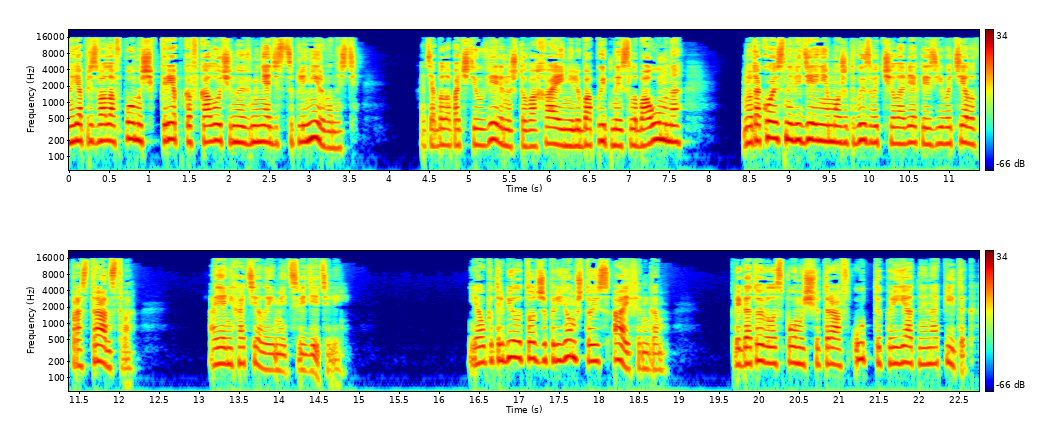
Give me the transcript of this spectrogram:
Но я призвала в помощь крепко вколоченную в меня дисциплинированность. Хотя была почти уверена, что Вахая нелюбопытна и слабоумна, но такое сновидение может вызвать человека из его тела в пространство, а я не хотела иметь свидетелей. Я употребила тот же прием, что и с айфингом. Приготовила с помощью трав утты приятный напиток.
